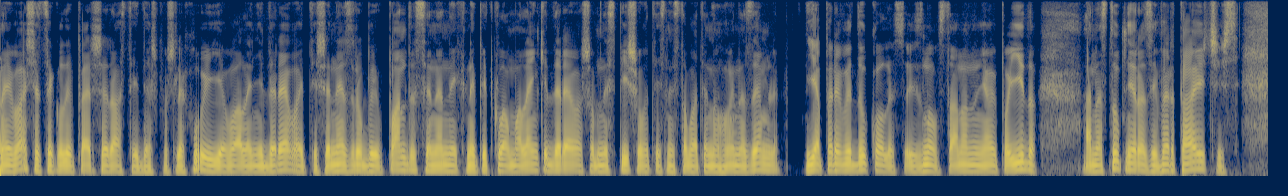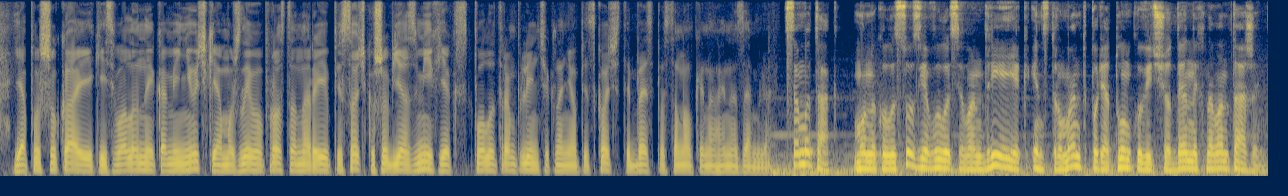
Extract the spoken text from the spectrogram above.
Найважче це коли перший раз ти йдеш по шляху і є валені дерева, і ти ще не зробив пандуси на них, не підклав маленькі дерева, щоб не спішуватись, не ставати ногою на землю. Я переведу колесо і знов стану на нього і поїду. А наступні рази, вертаючись, я пошукаю якісь валуни, камінючки, а можливо просто нарию пісочку, щоб я зміг, як полутрамплінчик на нього підскочити без постановки ноги на землю. Саме так моноколесо з'явилося в Андрія як інструмент порятунку від щоденних навантажень,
